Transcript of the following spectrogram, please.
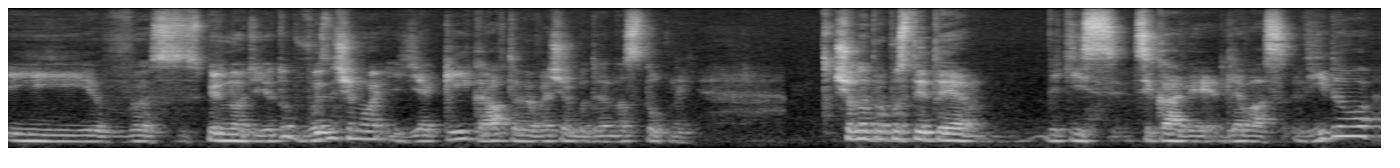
і в спільноті YouTube визначимо, який крафтовий вечір буде наступний. Щоб не пропустити якісь цікаві для вас відео,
